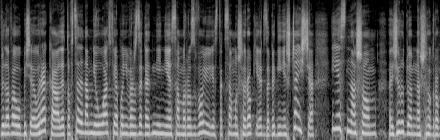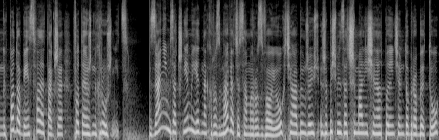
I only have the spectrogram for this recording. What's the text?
wydawałoby się eureka, ale to wcale nam nie ułatwia, ponieważ zagadnienie samorozwoju jest tak samo szerokie jak zagadnienie szczęścia i jest naszą źródłem naszych ogromnych podobieństw, ale także potężnych różnic. Zanim zaczniemy jednak rozmawiać o samorozwoju, chciałabym, żebyśmy zatrzymali się nad pojęciem dobrobytu,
